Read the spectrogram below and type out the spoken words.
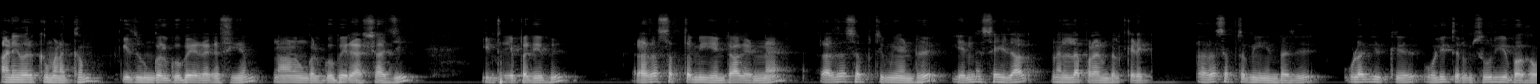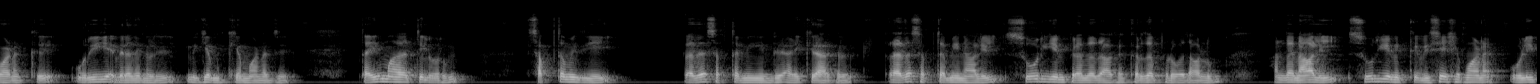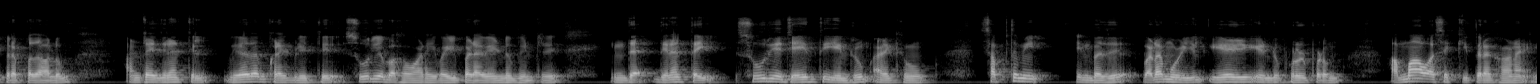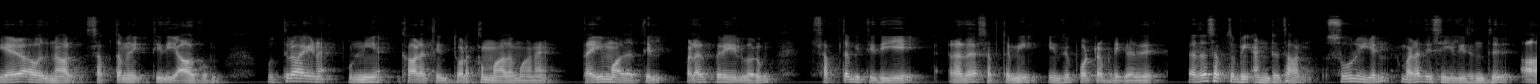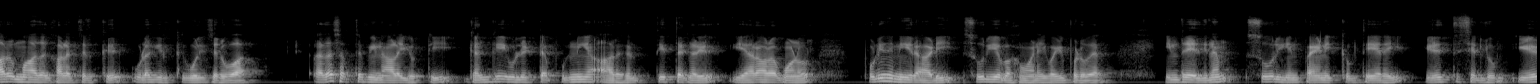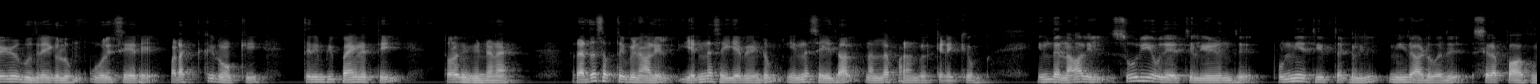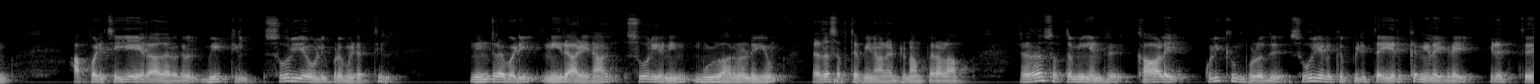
அனைவருக்கும் வணக்கம். இது உங்கள் குபேர் ரகசியம். நான் உங்கள் குபேர் அர்ஷாஜி. இன்றைய பதிவு ரத சப்தமி என்றால் என்ன? ரத சப்தமி என்ன செய்தால் நல்ல பலன்கள் கிடைக்கும்? ரத சப்தமி என்பது உலகிற்கு ஒளி தரும் சூரிய பகவானுக்கு உரிய விரதங்களில் மிக முக்கியமானது. தை மாதத்தில் வரும் சப்தமிதியை ரத சப்தமி என்று அழைக்கிறார்கள். ரத சப்தமி நாளில் சூரியன் பிறந்ததாக கருதப்படுவதாலும் அந்த நாளில் சூரியனுக்கு விசேஷமான ஒளி பிறப்பதாலும் அன்றைய தினத்தில் விரதம் கடைபிடித்து சூரிய பகவானை வழிபட வேண்டும் என்று இந்த தினத்தை சூரிய ஜெயந்தி என்றும் அழைக்கவும். சப்தமி என்பது வடமொழியில் ஏழு என்று பொருள்படும் அமாவாசைக்கு பிறகான ஏழாவது நாள் சப்தமி திதி ஆகும். உத்தராயண புண்ணிய காலத்தின் தொடக்க மாதமான தை மாதத்தில் வளர்ப்பிறையில் வரும் சப்தமி திதியே ரத சப்தமி என்று போற்றப்படுகிறது. ரதசப்தமி அன்றுதான் சூரியன் வடதிசையில் இருந்து ஆறு மாத காலத்திற்கு உலகிற்கு ஒளி தருவார். ரதசப்தமி நாளையொட்டி கங்கை உள்ளிட்ட புண்ணிய ஆறுகள் தீர்த்தங்களில் ஏராளமானோர் புனித நீராடி சூரிய பகவானை வழிபடுவர். இன்றைய தினம் சூரியன் பயணிக்கும் தேரை இழுத்து செல்லும் ஏழு குதிரைகளும் ஒரு சேர வடக்கு நோக்கி திரும்பி பயணத்தை தொடங்குகின்றன. ரதசப்தமி நாளில் என்ன செய்ய வேண்டும் என்ன செய்தால் நல்ல பலன்கள் கிடைக்கும்? இந்த நாளில் சூரிய உதயத்தில் எழுந்து புண்ணிய தீர்த்தங்களில் நீராடுவது சிறப்பாகும். அப்படி செய்ய இயலாதவர்கள் வீட்டில் சூரிய ஒளிப்படும் இடத்தில் நின்றபடி நீராடினால் சூரியனின் முழு அருளையும் ரதசப்தமி நாள் என்று நாம் பெறலாம். ரதசப்தமி என்று காலை குளிக்கும் பொழுது சூரியனுக்கு பிடித்த எருக்க நிலைகளை எடுத்து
